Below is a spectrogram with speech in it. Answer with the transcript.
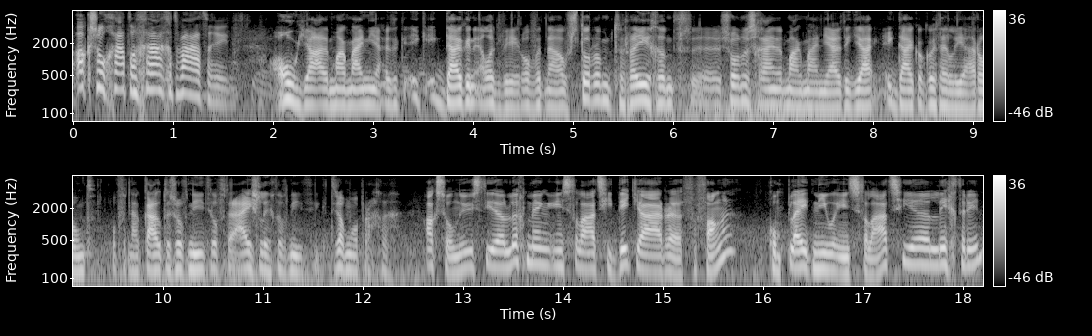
Axel gaat dan graag het water in. Oh ja, dat maakt mij niet uit. Ik, ik, ik duik in elk weer. Of het nou stormt, regent, uh, zonneschijn, dat maakt mij niet uit. Ik, ja, ik duik ook het hele jaar rond. Of het nou koud is of niet, of er ijs ligt of niet. Het is allemaal prachtig. Axel, nu is die uh, luchtmenginstallatie dit jaar uh, vervangen. Compleet nieuwe installatie ligt erin.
